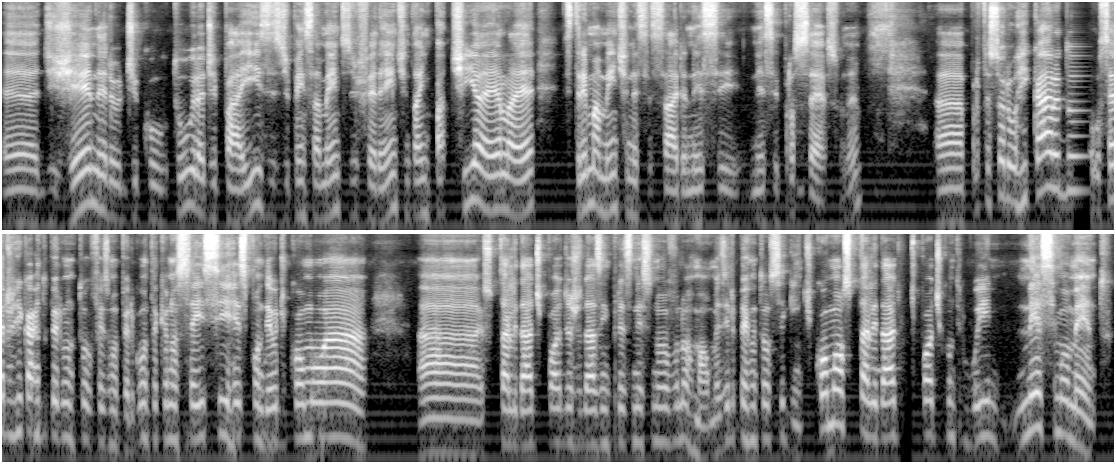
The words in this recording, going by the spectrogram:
é, de gênero, de cultura, de países, de pensamentos diferentes, então a empatia, ela é extremamente necessária nesse, nesse processo, né. Uh, professor, o Ricardo, o Sérgio Ricardo perguntou, fez uma pergunta que eu não sei se respondeu de como a, a hospitalidade pode ajudar as empresas nesse novo normal. Mas ele perguntou o seguinte: como a hospitalidade pode contribuir nesse momento?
